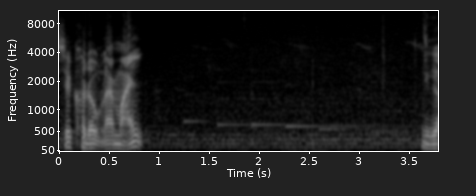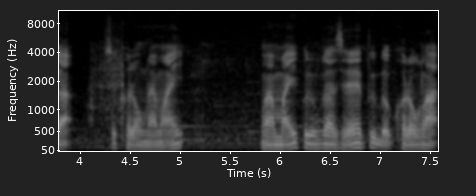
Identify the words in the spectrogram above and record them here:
Sẽ khởi động lại máy. Được ạ, sẽ khởi động lại máy. Và máy của chúng ta sẽ tự động khởi động lại.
